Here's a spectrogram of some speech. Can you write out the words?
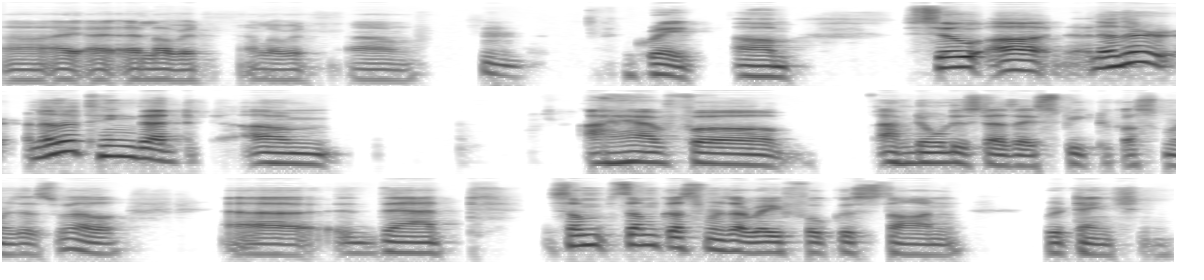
uh, I, I, I love it. I love it. Um, hmm. Great. Um, so uh, another another thing that um, I have uh, I've noticed as I speak to customers as well uh, that some some customers are very focused on retention.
